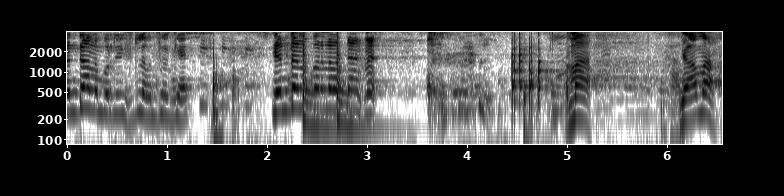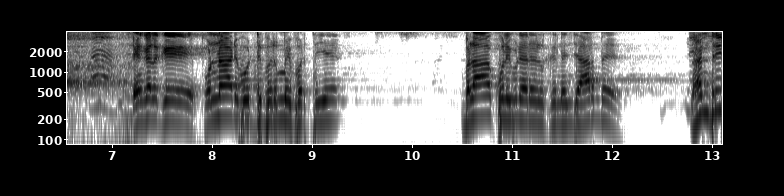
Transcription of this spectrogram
ரெண்டாம் நம்பர் லிஸ்ட்டில் வந்திருக்கேன். எந்த நம்பரில் வந்தாங்க? அம்மா ஆமா எங்களுக்கு பொன்னாடி போட்டு பெருமைப்படுத்திய விழா குழுவினர்களுக்கு நெஞ்சார்ந்து நன்றி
